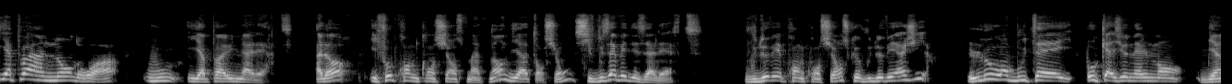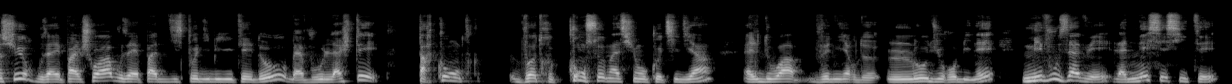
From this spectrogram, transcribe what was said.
n'y a, pas un endroit où il n'y a pas une alerte. Alors, il faut prendre conscience maintenant, dire attention, si vous avez des alertes, vous devez prendre conscience que vous devez agir. L'eau en bouteille, occasionnellement, bien sûr, vous n'avez pas le choix, vous n'avez pas de disponibilité d'eau, ben vous l'achetez. Par contre, votre consommation au quotidien, elle doit venir de l'eau du robinet, mais vous avez la nécessité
